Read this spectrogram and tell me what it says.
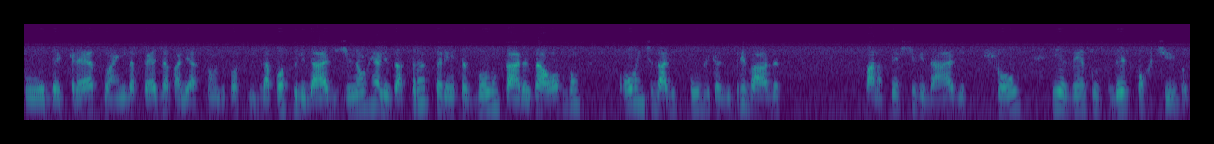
O decreto ainda pede avaliação de, da possibilidade de não realizar transferências voluntárias a órgãos ou entidades públicas e privadas para festividades, shows e eventos desportivos.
